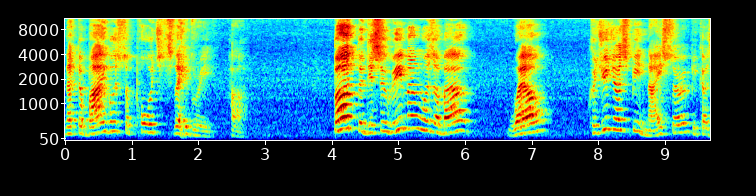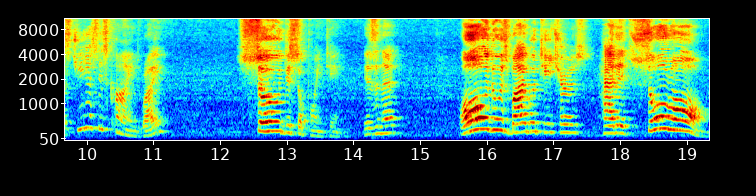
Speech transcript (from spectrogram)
that the Bible supports slavery. Huh. But the disagreement was about, well, could you just be nicer because Jesus is kind, right? So disappointing, isn't it? All those Bible teachers had it so wrong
